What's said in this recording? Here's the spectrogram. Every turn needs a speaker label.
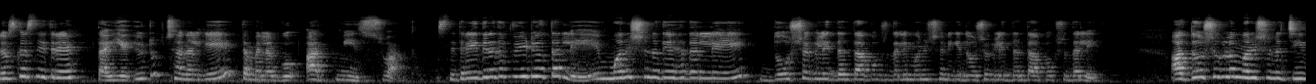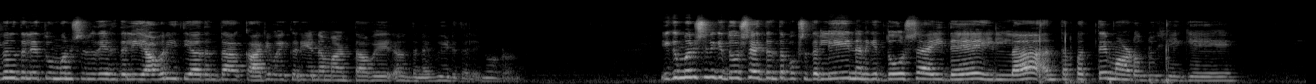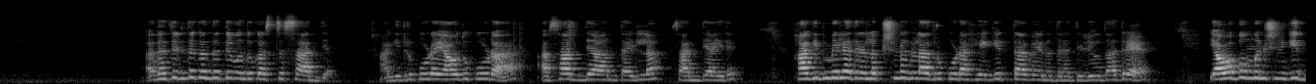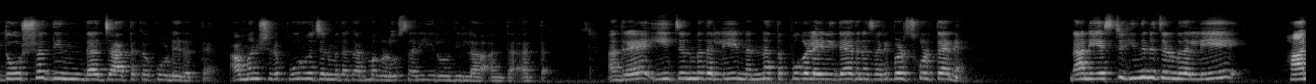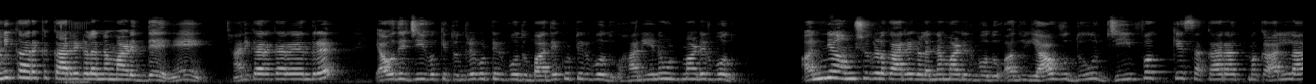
Speaker 1: ನಮಸ್ಕಾರ ಸ್ನೇಹಿತರೆ, ತಾಯಿಯ ಯೂಟ್ಯೂಬ್ ಚಾನಲ್ಗೆ ತಮ್ಮೆಲ್ಲರಿಗೂ ಆತ್ಮೀಯ ಸ್ವಾಗತ. ಸ್ನೇಹಿತರೆ, ಈ ದಿನದ ವಿಡಿಯೋದಲ್ಲಿ ಮನುಷ್ಯನ ದೇಹದಲ್ಲಿ ದೋಷಗಳಿದ್ದಂತಹ ಪಕ್ಷದಲ್ಲಿ, ಮನುಷ್ಯನಿಗೆ ದೋಷಗಳಿದ್ದಂತಹ ಪಕ್ಷದಲ್ಲಿ, ಆ ದೋಷಗಳು ಮನುಷ್ಯನ ಜೀವನದಲ್ಲಿ ಅಥವಾ ಮನುಷ್ಯನ ದೇಹದಲ್ಲಿ ಯಾವ ರೀತಿಯಾದಂತಹ ಕಾರ್ಯವೈಖರಿಯನ್ನ ಮಾಡ್ತಾವೆ ಅನ್ನೋದನ್ನ ವಿಡಿಯೋದಲ್ಲಿ ನೋಡೋಣ. ಈಗ ಮನುಷ್ಯನಿಗೆ ದೋಷ ಇದ್ದಂಥ ಪಕ್ಷದಲ್ಲಿ, ನನಗೆ ದೋಷ ಇದೆ, ಇಲ್ಲ ಅಂತ ಪತ್ತೆ ಮಾಡೋದು ಹೇಗೆ? ಅದ ತಿಳಿತಕ್ಕಂಥದ್ದೇ ಒಂದು ಕಷ್ಟ ಸಾಧ್ಯ. ಹಾಗಿದ್ರೂ ಕೂಡ ಯಾವುದು ಕೂಡ ಅಸಾಧ್ಯ ಅಂತ ಇಲ್ಲ, ಸಾಧ್ಯ ಇದೆ. ಹಾಗಿದ್ಮೇಲೆ ಅದರ ಲಕ್ಷಣಗಳಾದರೂ ಕೂಡ ಹೇಗಿರ್ತಾವೆ ಅನ್ನೋದನ್ನು ತಿಳಿಯೋದಾದರೆ, ಯಾವೊಬ್ಬ ಮನುಷ್ಯನಿಗೆ ದೋಷದಿಂದ ಜಾತಕ ಕೂಡಿರುತ್ತೆ. ಆ ಮನುಷ್ಯರ ಪೂರ್ವ ಜನ್ಮದ ಕರ್ಮಗಳು ಸರಿ ಇರೋದಿಲ್ಲ ಅಂತ ಅರ್ಥ. ಅಂದ್ರೆ ಈ ಜನ್ಮದಲ್ಲಿ ನನ್ನ ತಪ್ಪುಗಳೇನಿದೆ ಅದನ್ನ ಸರಿಪಡಿಸ್ಕೊಳ್ತೇನೆ. ನಾನು ಎಷ್ಟು ಹಿಂದಿನ ಜನ್ಮದಲ್ಲಿ ಹಾನಿಕಾರಕ ಕಾರ್ಯಗಳನ್ನು ಮಾಡಿದ್ದೇನೆ. ಹಾನಿಕಾರಕ ಕಾರ್ಯ ಅಂದರೆ ಯಾವುದೇ ಜೀವಕ್ಕೆ ತೊಂದರೆ ಕೊಟ್ಟಿರ್ಬೋದು, ಬಾಧೆ ಕೊಟ್ಟಿರ್ಬೋದು, ಹಾನಿಯನ್ನು ಉಂಟು ಮಾಡಿರ್ಬೋದು. ಅನ್ಯ ಅಂಶಗಳ ಕಾರ್ಯಗಳನ್ನು ಮಾಡಿರ್ಬೋದು. ಅದು ಯಾವುದು? ಜೀವಕ್ಕೆ ಸಕಾರಾತ್ಮಕ ಅಲ್ಲ,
